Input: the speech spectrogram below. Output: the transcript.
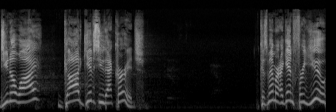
Do you know why? God gives you that courage. Because remember, again, for you,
